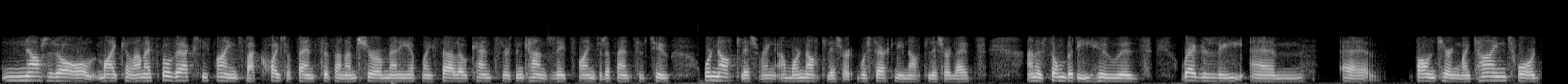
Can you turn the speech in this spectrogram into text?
not at all, Michael. And I suppose I actually find that quite offensive, and I'm sure many of my fellow councillors and candidates find it offensive too. We're not littering, and we're not litter. We're certainly not litter louts. And as somebody who is regularly um, uh, volunteering my time towards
